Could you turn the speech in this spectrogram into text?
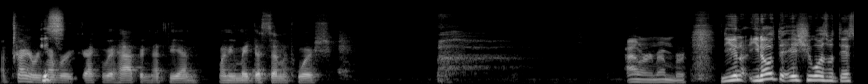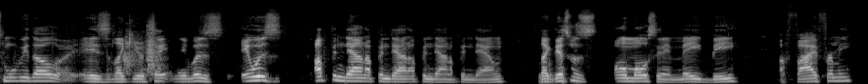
I'm trying to remember exactly what happened at the end when he made the seventh wish. I don't remember. You know, you know what the issue was with this movie though is like you're saying it was it was up and down, up and down, up and down, up and down. Like this was almost and it may be a five for me,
